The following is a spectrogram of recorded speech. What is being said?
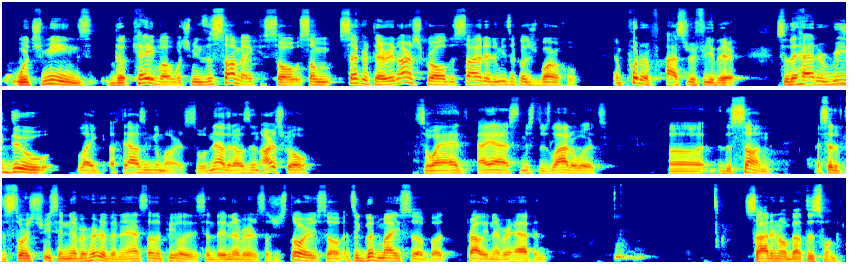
which means the keva, which means the stomach. So some secretary in ArtScroll decided it means HaKadosh Baruch Hu, and put an apostrophe there. So they had to redo like a thousand Gemaras. So now that I was in ArtScroll, so I had I asked Mr. Zlotowitz, uh, the son, I said, if the story's true, he said, never heard of it. And I asked other people, they said they never heard of such a story. So it's a good Maisa, but probably never happened. So I don't know about this one.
